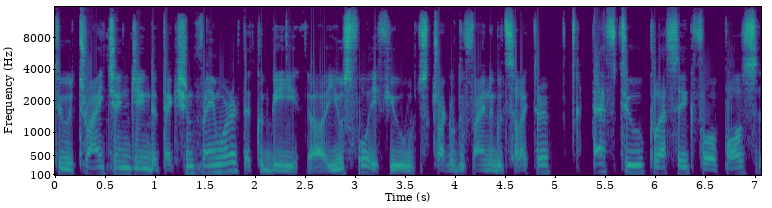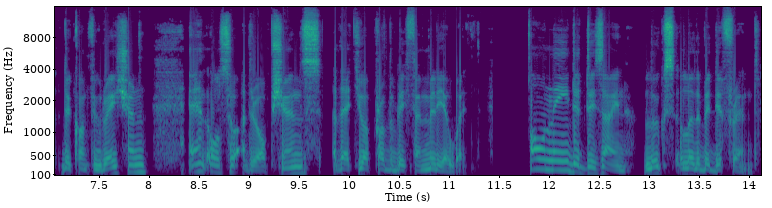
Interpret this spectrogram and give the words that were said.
to try changing detection framework. That could be uh, useful if you struggle to find a good selector. F2 classic for pause the configuration and also other options that you are probably familiar with. Only the design looks a little bit different.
